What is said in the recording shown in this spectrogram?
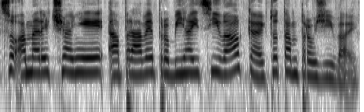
co američani a právě probíhající válka, jak to tam prožívají?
